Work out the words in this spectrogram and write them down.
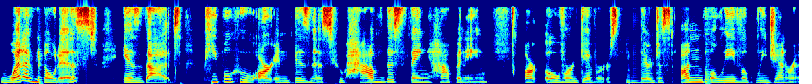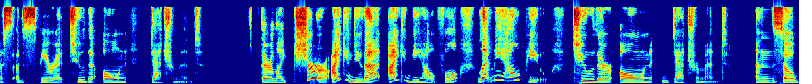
What I've noticed is that people who are in business who have this thing happening are overgivers. They're just unbelievably generous of spirit to their own detriment. They're like, sure, I can do that. I can be helpful. Let me help you to their own detriment. And so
